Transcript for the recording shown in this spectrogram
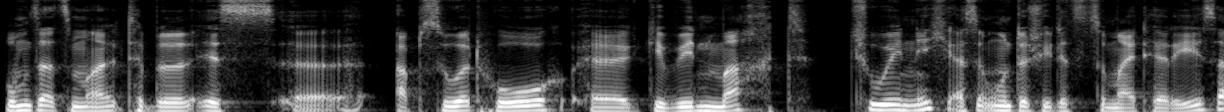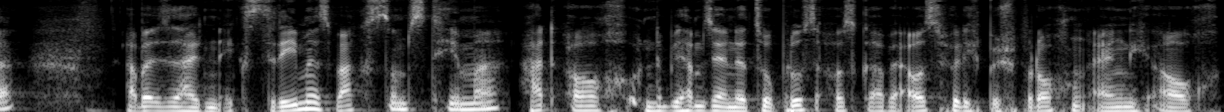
Umsatzmultiple ist äh, absurd hoch, äh, Gewinn macht Chewy nicht, also im Unterschied jetzt zu MyTheresa, aber es ist halt ein extremes Wachstumsthema, hat auch, und wir haben es ja in der Zo-Plus-Ausgabe ausführlich besprochen, eigentlich auch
